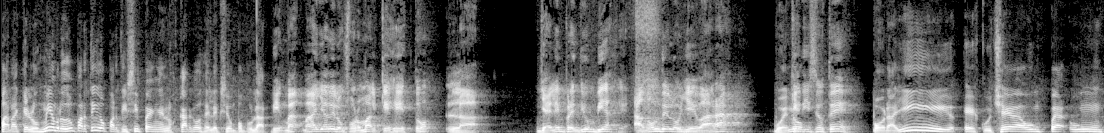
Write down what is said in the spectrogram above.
para que los miembros de un partido participen en los cargos de elección popular. Bien, más allá de lo formal que es esto, la, ya él emprendió un viaje. ¿A dónde lo llevará? Bueno, ¿Qué dice usted? Por allí escuché a un,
